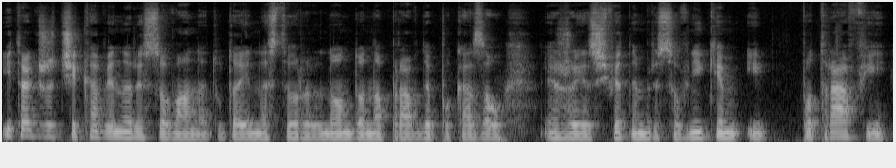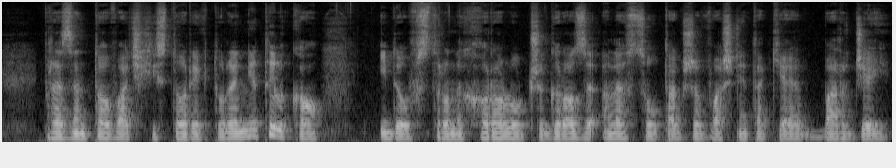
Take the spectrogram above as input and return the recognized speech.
i także ciekawie narysowane. Tutaj Nestor Redondo naprawdę pokazał, że jest świetnym rysownikiem i potrafi prezentować historie, które nie tylko idą w stronę horroru czy grozy, ale są także właśnie takie bardziej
